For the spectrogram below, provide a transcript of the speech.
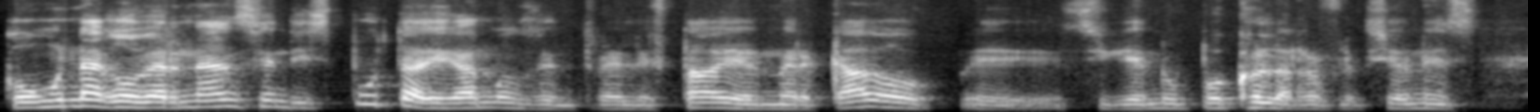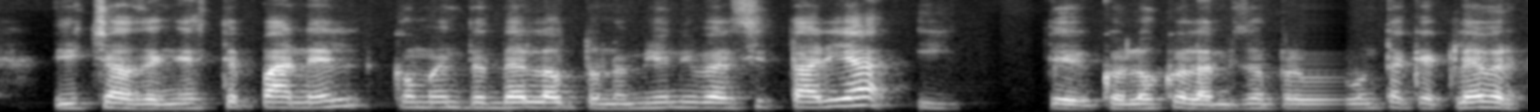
con una gobernanza en disputa, digamos, entre el Estado y el mercado, eh, siguiendo un poco las reflexiones dichas en este panel, cómo entender la autonomía universitaria y te coloco la misma pregunta que Clever,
